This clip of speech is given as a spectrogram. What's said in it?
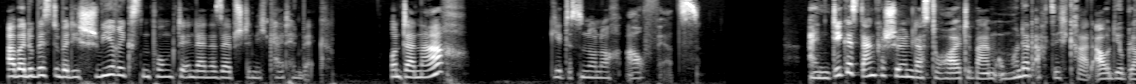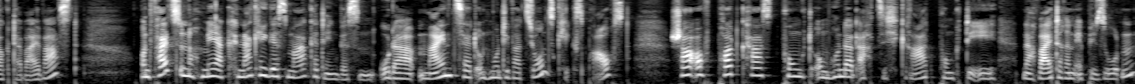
aber du bist über die schwierigsten Punkte in deiner Selbstständigkeit hinweg. Und danach geht es nur noch aufwärts. Ein dickes Dankeschön, dass du heute beim um 180 Grad Audioblog dabei warst. Und falls du noch mehr knackiges Marketingwissen oder Mindset- und Motivationskicks brauchst, schau auf podcast.um180grad.de nach weiteren Episoden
